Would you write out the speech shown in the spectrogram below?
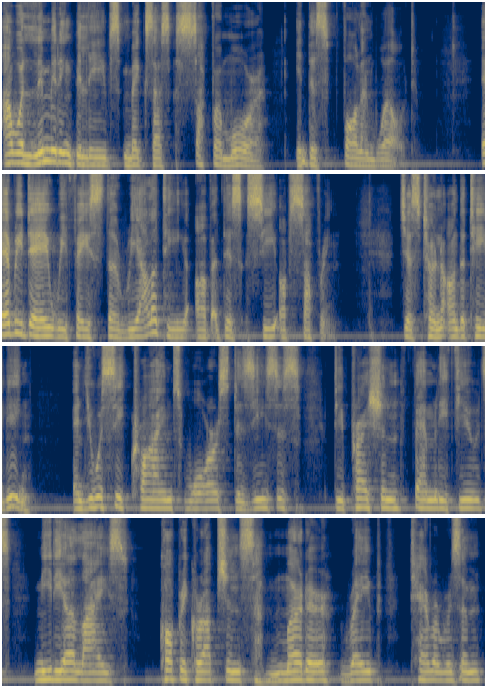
our limiting beliefs makes us suffer more in this fallen world. Every day we face the reality of this sea of suffering. Just turn on the TV and you will see crimes, wars, diseases, depression, family feuds, media lies, corporate corruptions, murder, rape, terrorism,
